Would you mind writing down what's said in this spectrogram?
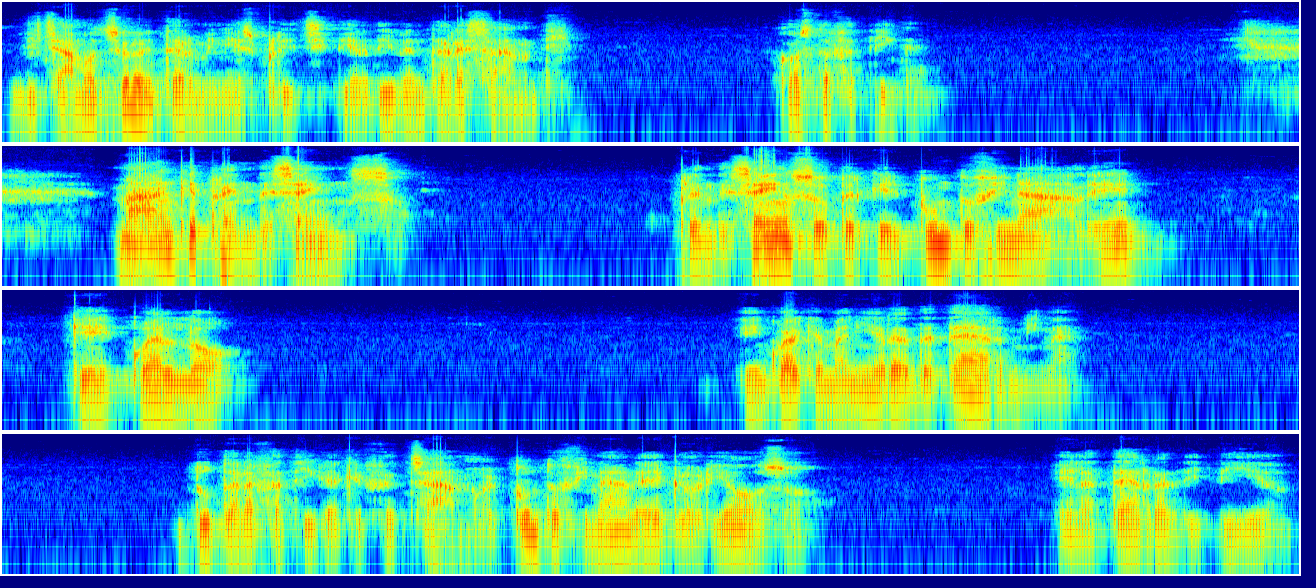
diciamocelo in termini espliciti, a diventare santi. Costa fatica. Ma anche prende senso. Prende senso perché il punto finale, che è quello che in qualche maniera determina tutta la fatica che facciamo, il punto finale è glorioso, è la terra di Dio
